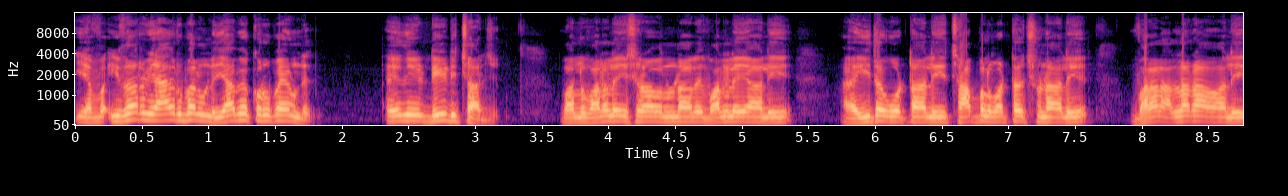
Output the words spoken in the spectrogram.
ఎవ- యాభై రూపాయలు ఉండేది యాభై ఒక్క రూపాయి ఉండేది. ఏది? డీడీ ఛార్జ్ వాళ్ళు వలలు వేసి వాళ్ళు ఉండాలి వలలు వేయాలి ఈత కొట్టాలి చేపలు పట్టొచ్చు ఉండాలి వలలు అల్ల రావాలి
